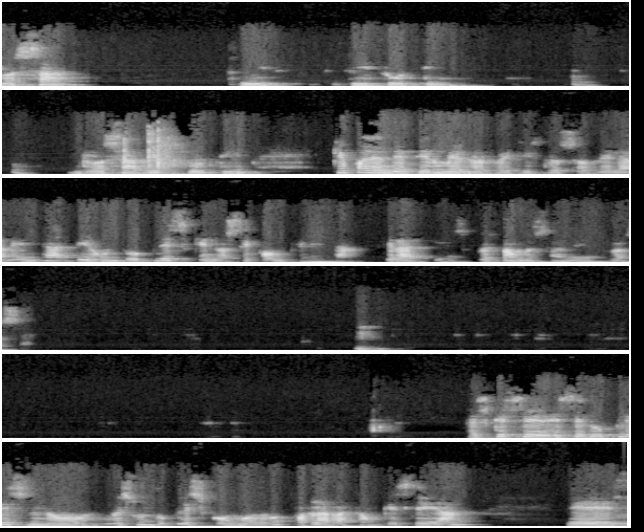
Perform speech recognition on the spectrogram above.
Rosa Rizuti. Rosa Rizuti. ¿Qué pueden decirme los registros sobre la venta de un duplex que no se concreta? Gracias. Pues vamos a ver, Rosa. Es que ese, ese duplex no, no es un duplex cómodo, por la razón que sea. Eh,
